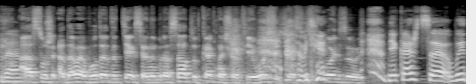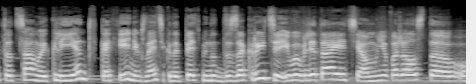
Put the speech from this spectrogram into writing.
Да. А слушай, а давай вот этот текст я набросал, тут как насчет его сейчас использовать? Мне кажется, вы тот самый клиент в кофейнях, знаете, когда пять минут до закрытия, и вы влетаете, а мне, пожалуйста,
